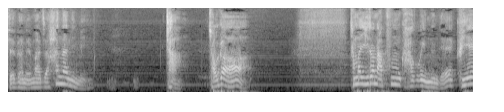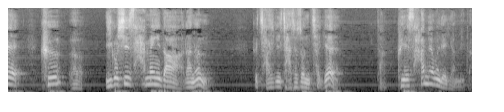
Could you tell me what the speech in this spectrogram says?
대단해. 맞아. 하나님이. 자, 저가 정말 이런 아픔 가구가 있는데 그의 그 어, 이것이 사명이다라는 그 자기 자서전 책에 자, 그의 사명을 얘기합니다.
